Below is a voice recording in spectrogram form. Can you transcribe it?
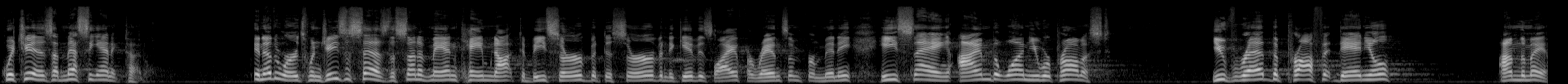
which is a messianic title. In other words, when Jesus says the Son of Man came not to be served, but to serve and to give his life a ransom for many, he's saying, I'm the one you were promised. You've read the prophet Daniel. I'm the man.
